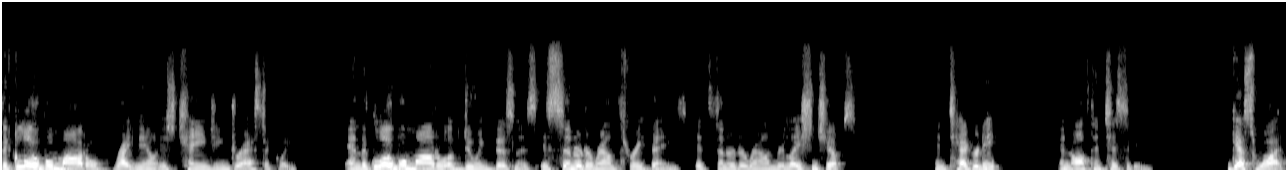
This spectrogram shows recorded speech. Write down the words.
The global model right now is changing drastically. And the global model of doing business is centered around three things it's centered around relationships, integrity, and authenticity. Guess what?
